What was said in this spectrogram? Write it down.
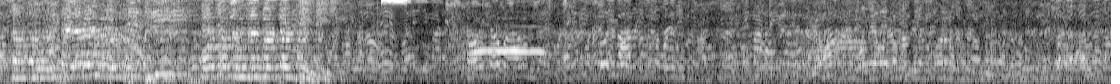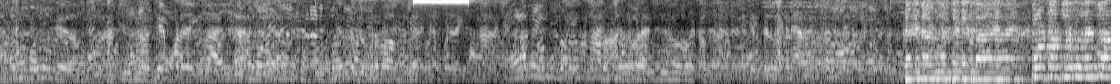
Odisha 11 23 Sports of Revolution 20 Time out was taken by Sports of Revolution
